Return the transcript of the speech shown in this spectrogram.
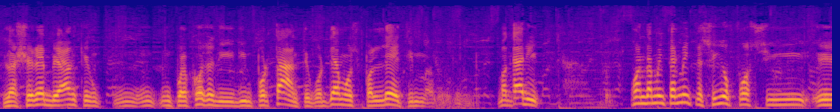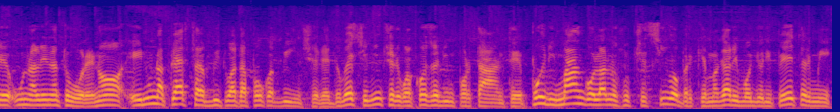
lascerebbe anche un, un, un qualcosa di, di, importante. Guardiamo Spalletti ma magari fondamentalmente se io fossi eh, un allenatore no, e in una piazza abituata poco a vincere, dovessi vincere qualcosa di importante, poi rimango l'anno successivo perché magari voglio ripetermi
